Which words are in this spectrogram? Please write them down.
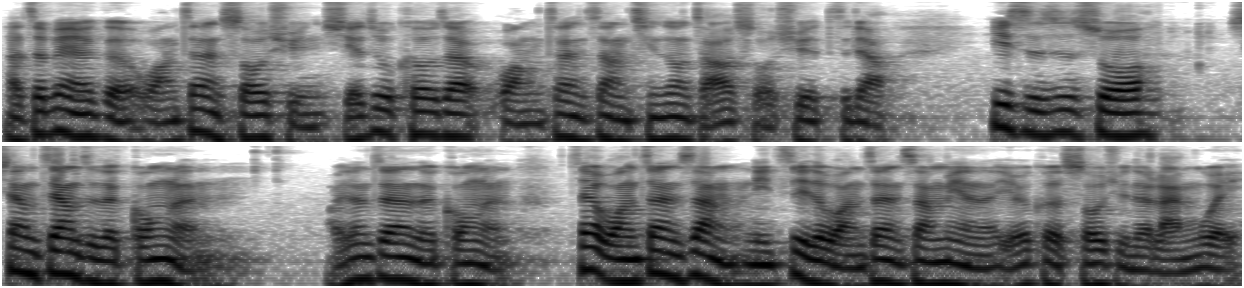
那这边有一个网站搜寻，协助客户在网站上轻松找到所需的资料，意思是说像这样子的功能，好像这样的功能，在网站上，你自己的网站上面呢有一个搜寻的栏位，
